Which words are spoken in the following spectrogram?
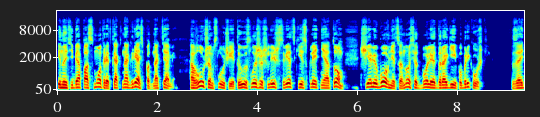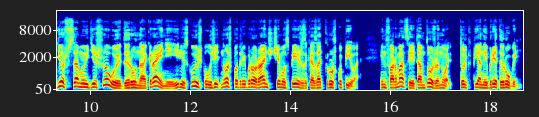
и на тебя посмотрят, как на грязь под ногтями. А в лучшем случае ты услышишь лишь светские сплетни о том, чья любовница носит более дорогие побрякушки. Зайдешь в самую дешевую дыру на окраине и рискуешь получить нож под ребро раньше, чем успеешь заказать кружку пива. Информации там тоже ноль, только пьяный бред и ругань.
